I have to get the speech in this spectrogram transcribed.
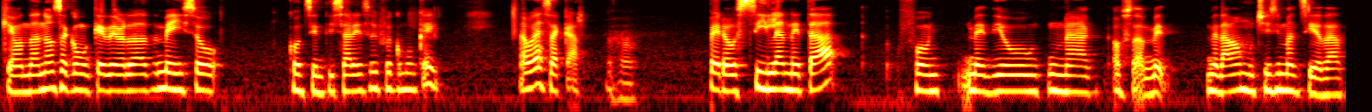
qué onda, ¿no? O sea, como que de verdad me hizo concientizar eso y fue como, ok, la voy a sacar. Ajá. Pero sí, la neta, fue un- me dio una, o sea, me, me daba muchísima ansiedad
